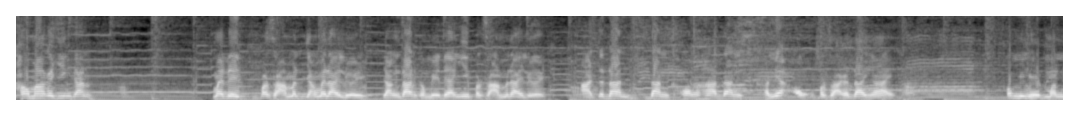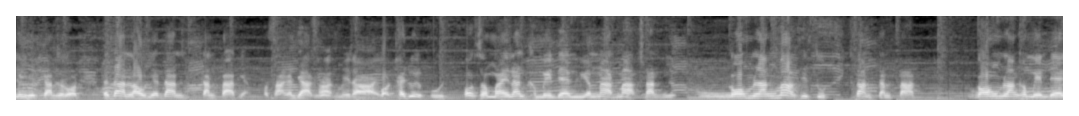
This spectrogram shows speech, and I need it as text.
เข้ามาก็ยิงกัน ไม่ได้ประสานมันยังไม่ได้เลยอย่างด้านเขมรแดงนี่ประสานไม่ได้เลย อาจจะด้านด้านของหาด้านอันเนี้ยเอาประสานกันได้ง่ายเพราะมีเหตุมันมีเหตุการณ์ตลอดแต่ด้านเราเนี่ยด้านกันตาดเนี่ยประสานกันยากเลต้ายนไม่ได้เพราะใช้ด้วยปืนเพราะสมัยนั้นเขมรแดงมีอำนาจมากด้านนี้ โอ้กองกำลังมากที่สุดด้านกันตาดกองกำลังเขมรแดง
